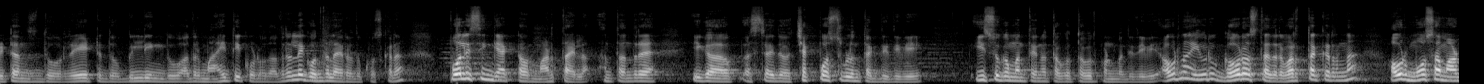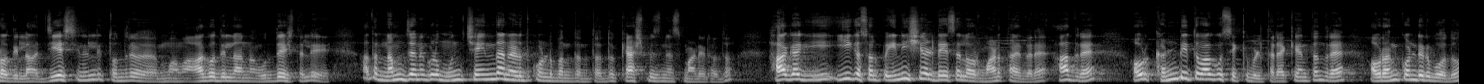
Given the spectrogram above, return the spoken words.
ರಿಟರ್ನ್ಸ್ದು ರೇಟ್ದು ಬಿಲ್ಲಿಂಗ್ದು ಅದ್ರ ಮಾಹಿತಿ ಕೊಡೋದು, ಅದರಲ್ಲೇ ಗೊಂದಲ ಇರೋದಕ್ಕೋಸ್ಕರ ಪೊಲೀಸಿಂಗ್ ಆ್ಯಕ್ಟ್ ಅವ್ರು ಮಾಡ್ತಾ ಇಲ್ಲ. ಅಂತಂದರೆ ಈಗ ಅಷ್ಟೇ ಇದು ಚೆಕ್ ಪೋಸ್ಟ್ಗಳನ್ನು ತೆಗೆದಿದ್ದೀವಿ. ಈ ಸುಗಮ್ ಅಂತ ಏನೋ ತೆಗೆದು ತೆಗೆದುಕೊಂಡು ಬಂದಿದ್ದೀವಿ. ಅವ್ರನ್ನ ಇವರು ಗೌರವಿಸ್ತಾ ಇದ್ದಾರೆ. ವರ್ತಕರನ್ನ ಅವ್ರು ಮೋಸ ಮಾಡೋದಿಲ್ಲ. ಜಿ ಎಸ್ ಟಿನಲ್ಲಿ ತೊಂದರೆ ಆಗೋದಿಲ್ಲ ಅನ್ನೋ ಉದ್ದೇಶದಲ್ಲಿ ಆದರೆ ನಮ್ಮ ಜನಗಳು ಮುಂಚೆಯಿಂದ ನಡೆದುಕೊಂಡು ಬಂದಂಥದ್ದು ಕ್ಯಾಶ್ ಬಿಸ್ನೆಸ್ ಮಾಡಿರೋದು. ಹಾಗಾಗಿ ಈಗ ಸ್ವಲ್ಪ ಇನಿಷಿಯಲ್ ಡೇಸಲ್ಲಿ ಅವ್ರು ಮಾಡ್ತಾ ಇದ್ದಾರೆ. ಆದರೆ ಅವ್ರು ಖಂಡಿತವಾಗೂ ಸಿಕ್ಕಿಬೀಳ್ತಾರೆ ಯಾಕೆ ಅಂತಂದರೆ ಅವ್ರು ಅಂದ್ಕೊಂಡಿರ್ಬೋದು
